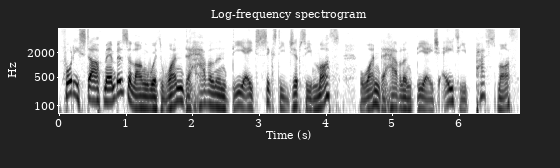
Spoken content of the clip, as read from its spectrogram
40 staff members, along with one de Havilland DH-60 Gipsy Moth, one de Havilland DH-80 Puss Moth,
